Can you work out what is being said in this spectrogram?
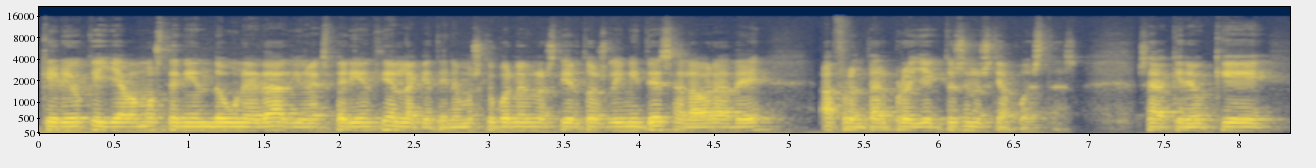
creo que ya vamos teniendo una edad y una experiencia en la que tenemos que ponernos ciertos límites a la hora de afrontar proyectos en los que apuestas. O sea, creo que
